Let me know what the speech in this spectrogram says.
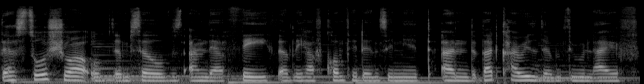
they're so sure of themselves and their faith and they have confidence in it. And that carries them through life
